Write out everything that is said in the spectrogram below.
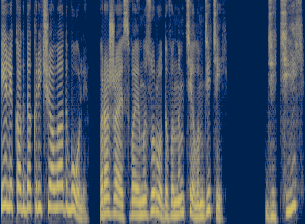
Или когда кричала от боли, рожая своим изуродованным телом детей? Детей?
